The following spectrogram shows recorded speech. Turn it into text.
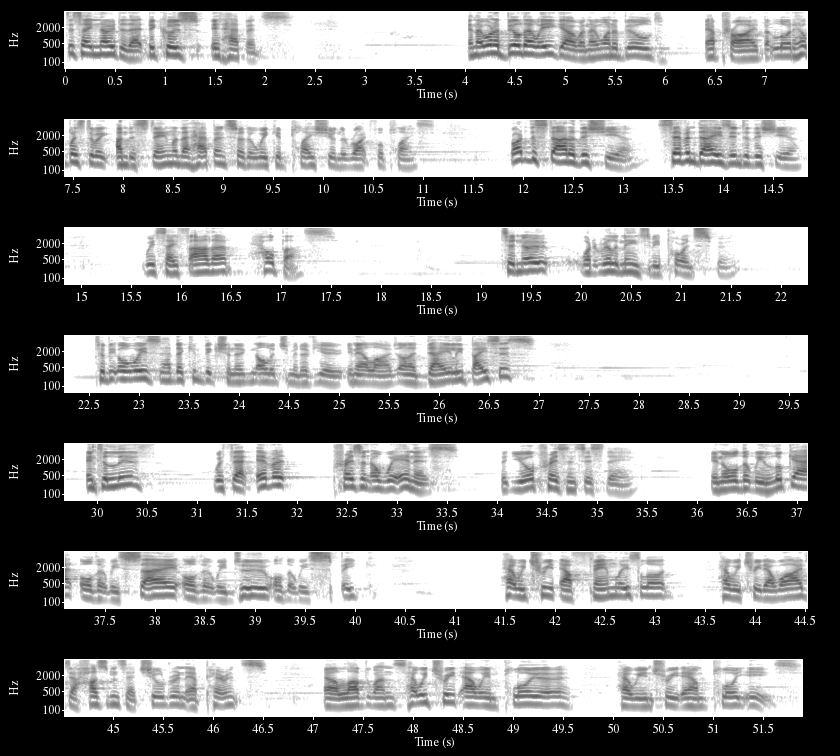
to say no to that because it happens. And they want to build our ego and they want to build our pride. But Lord, help us to understand when that happens so that we can place you in the rightful place. Right at the start of this year, seven days into this year, we'd say, Father, help us to know what it really means to be poor in spirit, to be always have the conviction and acknowledgement of you in our lives on a daily basis, and to live with that ever present awareness that your presence is there in all that we look at, all that we say, all that we do, all that we speak, how we treat our families, Lord, how we treat our wives, our husbands, our children, our parents, our loved ones, how we treat our employer, how we entreat our employees,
